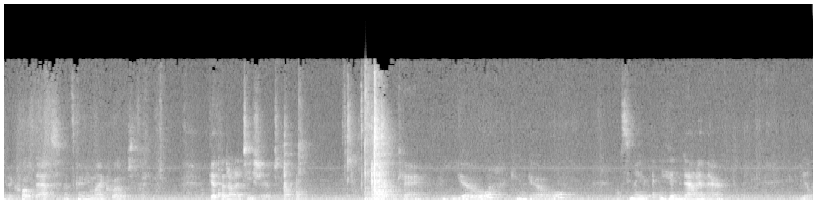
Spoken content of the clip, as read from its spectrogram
I'm gonna quote that. That's gonna be my quote get that on a t-shirt. Okay, you can go. See, now you're getting hidden down in there. Maybe I'll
